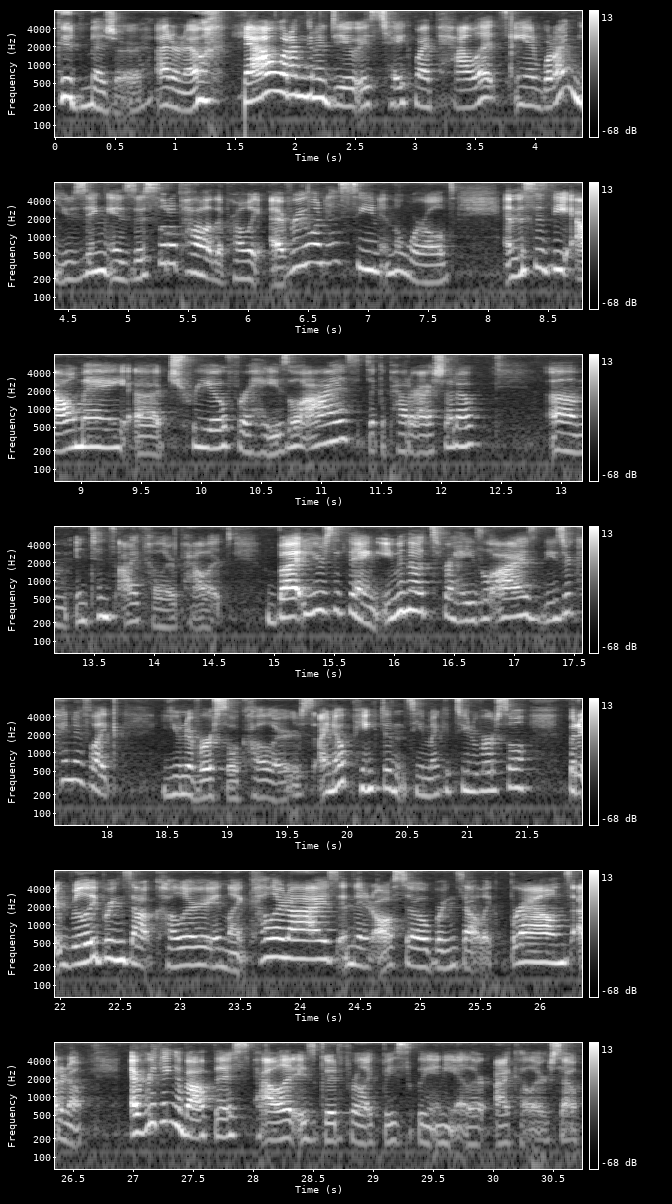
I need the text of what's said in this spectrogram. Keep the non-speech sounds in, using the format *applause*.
good measure. I don't know. *laughs* Now what I'm going to do is take my palettes and what I'm using is this little palette that probably everyone has seen in the world. And this is the Almay uh, Trio for Hazel Eyes. It's like a powder eyeshadow. Um, intense eye color palette. But here's the thing, even though it's for hazel eyes, these are kind of like universal colors. I know pink doesn't seem like it's universal, but it really brings out color in like colored eyes and then it also brings out like browns. I don't know. Everything about this palette is good for like basically any other eye color. So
